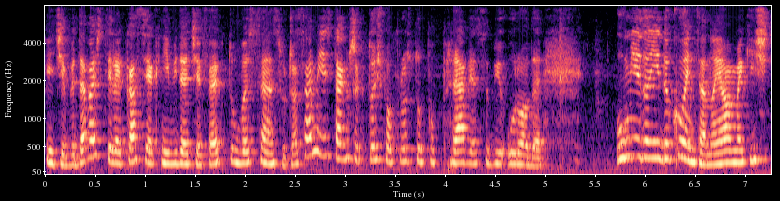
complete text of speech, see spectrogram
wiecie, wydawać tyle kasy, jak nie widać efektu, bez sensu. Czasami jest tak, że ktoś po prostu poprawia sobie urodę. U mnie to nie do końca, no ja mam jakiś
